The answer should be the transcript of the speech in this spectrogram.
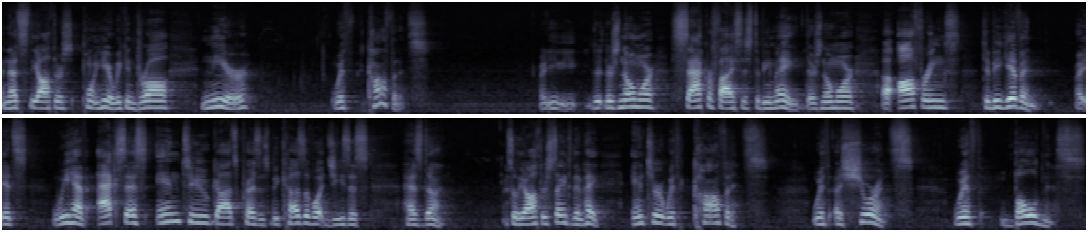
And that's the author's point here. We can draw near with confidence. Right? You, you, there's no more sacrifices to be made. There's no more uh, offerings to be given. Right? It's we have access into God's presence because of what Jesus has done. So the author is saying to them, hey, enter with confidence, with assurance, with boldness.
